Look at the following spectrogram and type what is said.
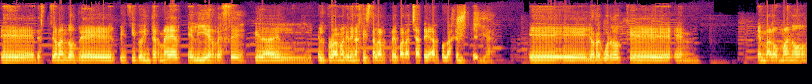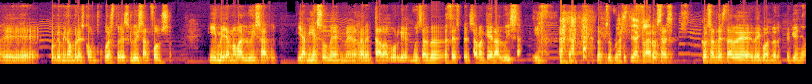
eh, te estoy hablando del principio de Internet, el IRC, que era el, el programa que tenías que instalarte para chatear con la gente. Hostia. Eh, yo recuerdo que en, en balonmano, eh, porque mi nombre es compuesto, es Luis Alfonso, y me llamaban Luis Al. Y a mí eso me, me reventaba, porque muchas veces pensaban que era Luisa. Y, no sé, pues, Hostia, claro. cosas, cosas de estas de, de cuando eres pequeño.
